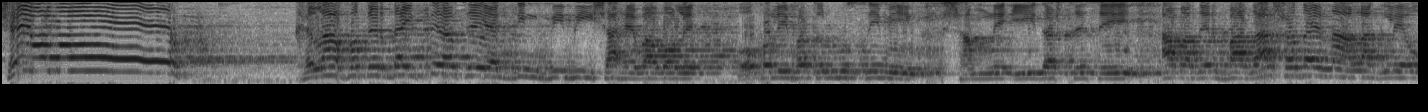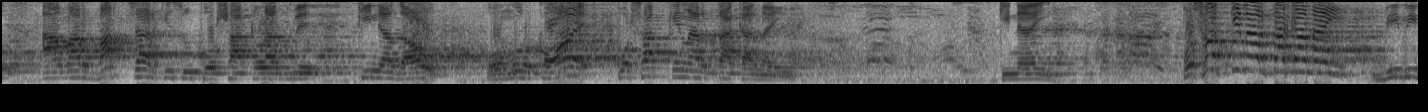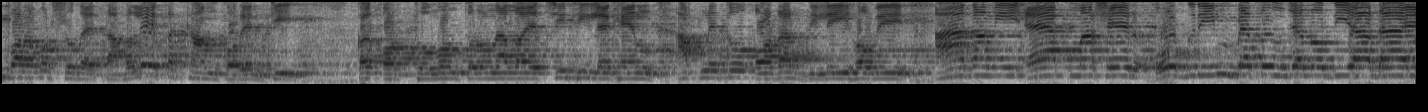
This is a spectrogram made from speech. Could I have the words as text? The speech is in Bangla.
সেই ওমর খেলাফতের দায়িত্বে আছে, একদিন বিবি সাহেবা বলে, ও খলিফাতুল মুসলিমিন, সামনে ঈদ আসতেছে, আমাদের বাজার সদায় না লাগলেও আমার বাচ্চার কিছু পোশাক লাগবে, কিনা দাও। ওমর কয়, পোশাক কেনার টাকা নাই। কি নাই? পোশাক কেনার টাকা নাই। বিবি পরামর্শ দেয়, তাহলে একটা কাম করেন কি? অর্থ মন্ত্রণালয়ে চিঠি লেখেন, আপনি তো অর্ডার দিলেই হবে। আগামী এক মাসের অগ্রিম বেতন যেন দিয়া দেয়।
